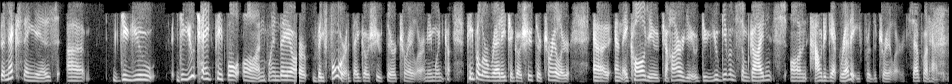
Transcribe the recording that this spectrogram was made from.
the next thing is, uh, do you do you take people on when they are before they go shoot their trailer? I mean, when co- people are ready to go shoot their trailer uh, and they call you to hire you, do you give them some guidance on how to get ready for the trailer? Is that what happens?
